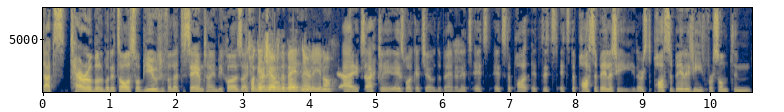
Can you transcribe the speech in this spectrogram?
that's terrible, but it's also beautiful at the same time because that's I what gets you out of the bed nearly, you know. Yeah, exactly. It is what gets you out of the bed, and it's it's it's the po- it's, it's it's the possibility. There's the possibility for something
